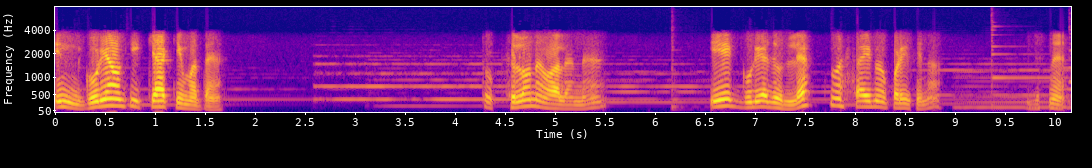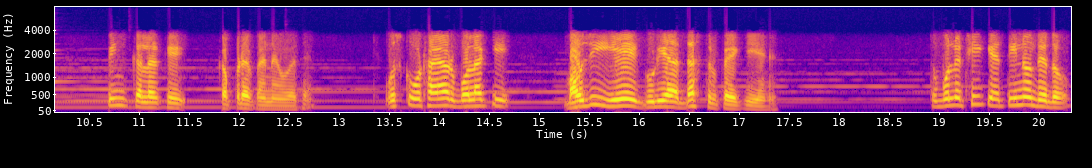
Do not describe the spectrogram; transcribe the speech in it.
इन गुड़ियाओं की क्या कीमत है? तो खिलौने वाले ने एक गुड़िया जो लेफ़्ट में साइड में पड़ी थी ना, जिसने पिंक कलर के कपड़े पहने हुए थे, उसको उठाया और बोला कि, बाबूजी, ये गुड़िया दस रुपए की है। तो बोले, ठीक है, तीनों दे दो।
